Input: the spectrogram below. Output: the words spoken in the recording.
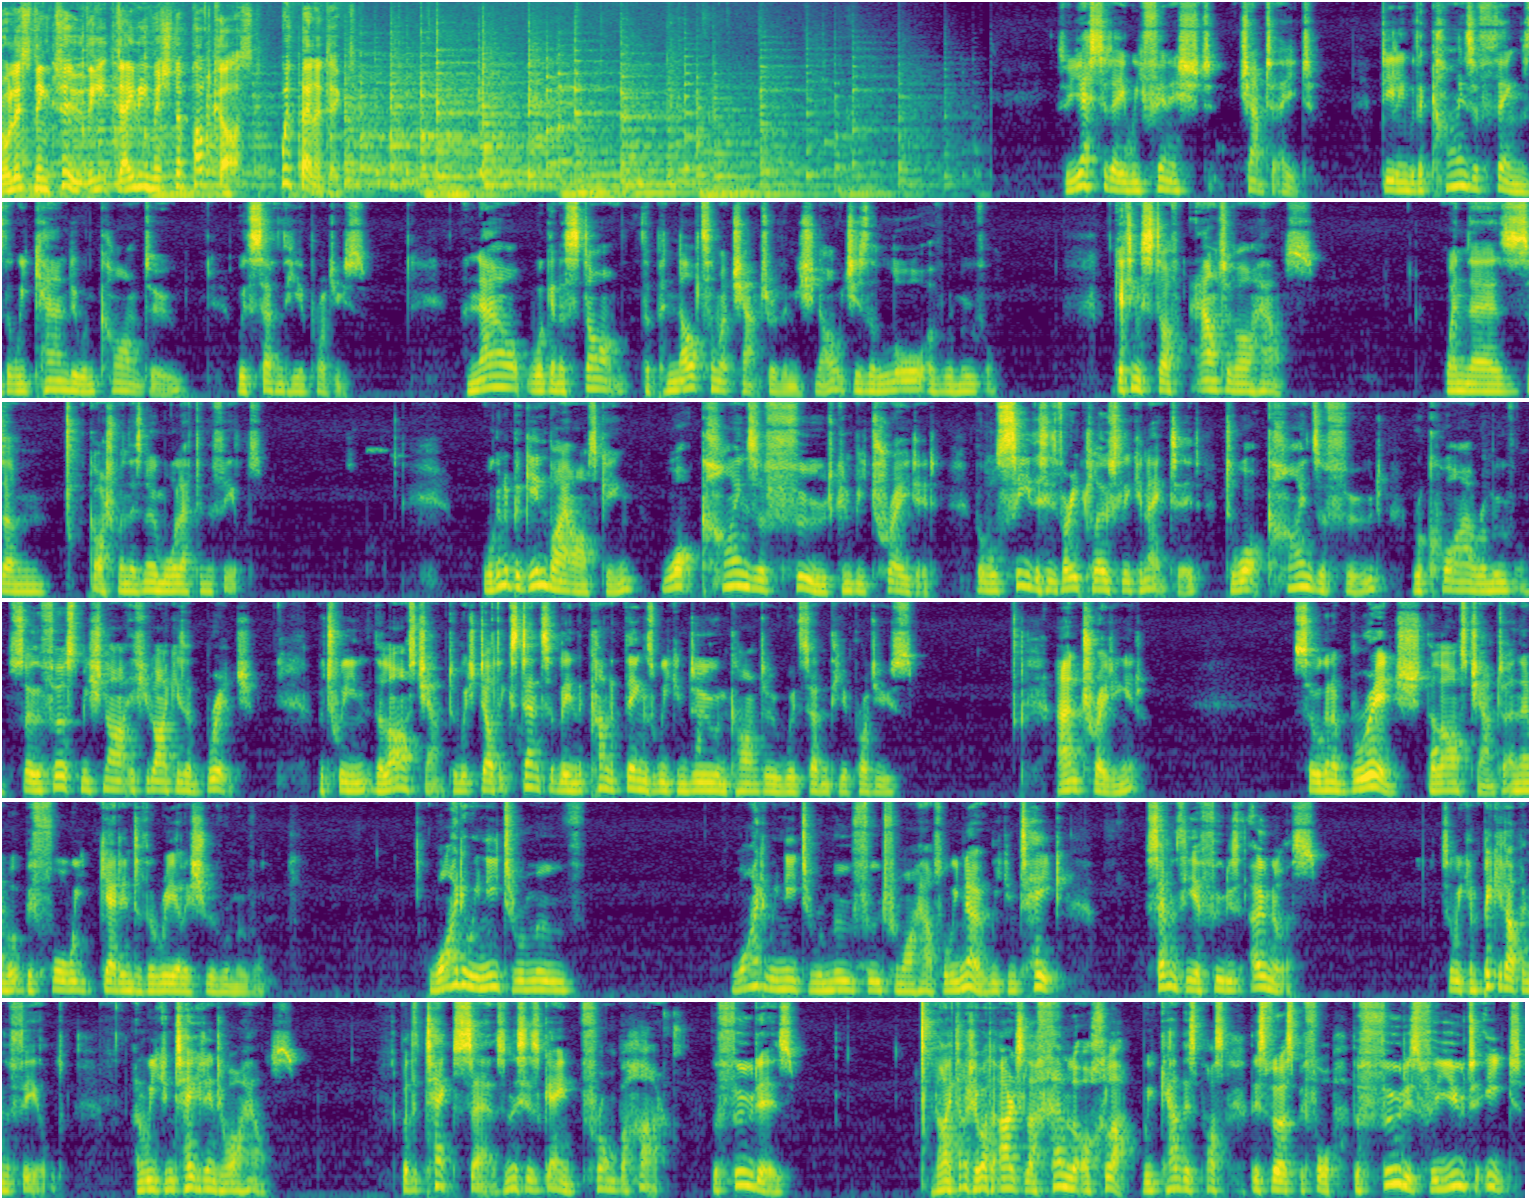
You're listening to the Daily Mishnah Podcast with Benedict. So, yesterday we finished chapter 8, dealing with the kinds of things that we can do and can't do with seventh year produce. And now we're going to start the penultimate chapter of the Mishnah, which is the law of removal. Getting stuff out of our house when there's, um, gosh, when there's no more left in the fields. We're going to begin by asking what kinds of food can be traded, but we'll see this is very closely connected to what kinds of food require removal. So the first Mishnah, if you like, is a bridge between the last chapter, which dealt extensively in the kind of things we can do and can't do with seventh year produce and trading it, so we're going to bridge the last chapter, and then we'll, before we get into the real issue of removal, why do we need to remove? Why do we need to remove food from our house? Well, we know we can take seventh year food is ownerless, so we can pick it up in the field, and we can take it into our house. But the text says, and this is again from Bahar, the food is we had this this verse before. The food is for you to eat.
